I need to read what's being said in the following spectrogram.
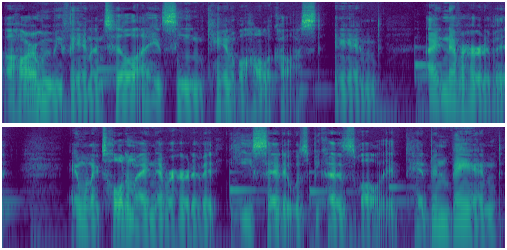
a horror movie fan until I had seen Cannibal Holocaust, and I had never heard of it. And when I told him I had never heard of it, he said it was because, well, it had been banned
